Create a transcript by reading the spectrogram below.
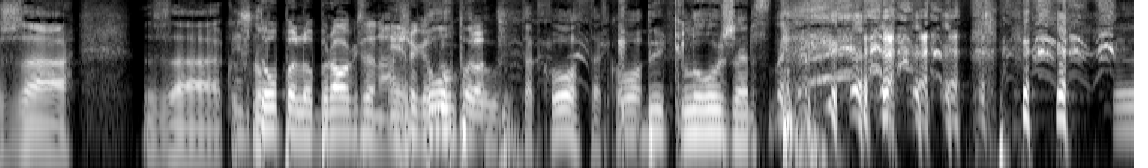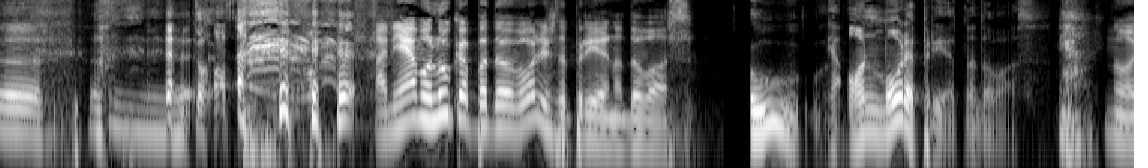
za, za kakšno Topel obrok za našega topel, muka. tako, tako. Dekložers. A njemu Luka pa dovoliš, da prije na dovoz? Uh, Ja, on more prijeti na dovoz. Ja, no,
